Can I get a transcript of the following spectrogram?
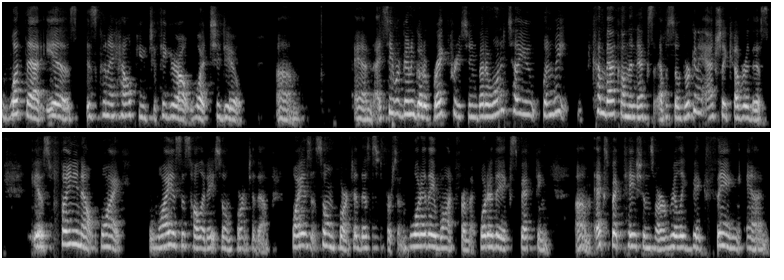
what that is is going to help you to figure out what to do. Um, and I see we're going to go to break pretty soon, but I want to tell you when we come back on the next episode, we're going to actually cover this is finding out why. Why is this holiday so important to them? Why is it so important to this person? What do they want from it? What are they expecting? Um, expectations are a really big thing. And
